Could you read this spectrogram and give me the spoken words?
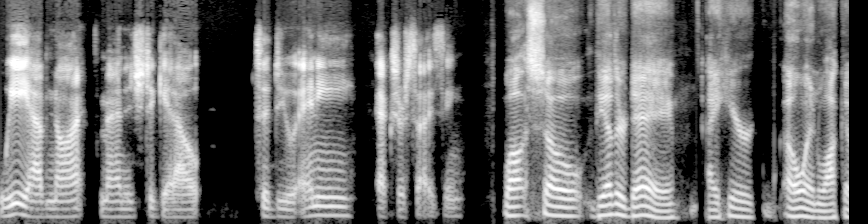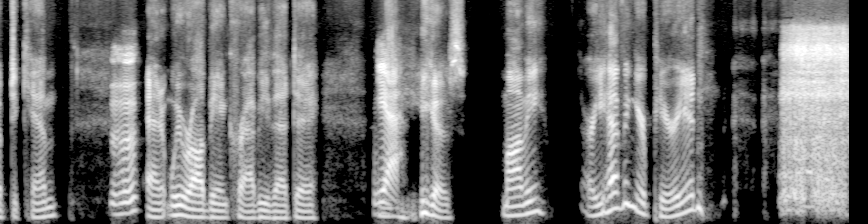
we have not managed to get out to do any exercising. Well, so the other day, I hear Owen walk up to Kim, hmm and we were all being crabby that day. yeah. He goes, "Mommy, are you having your period?"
